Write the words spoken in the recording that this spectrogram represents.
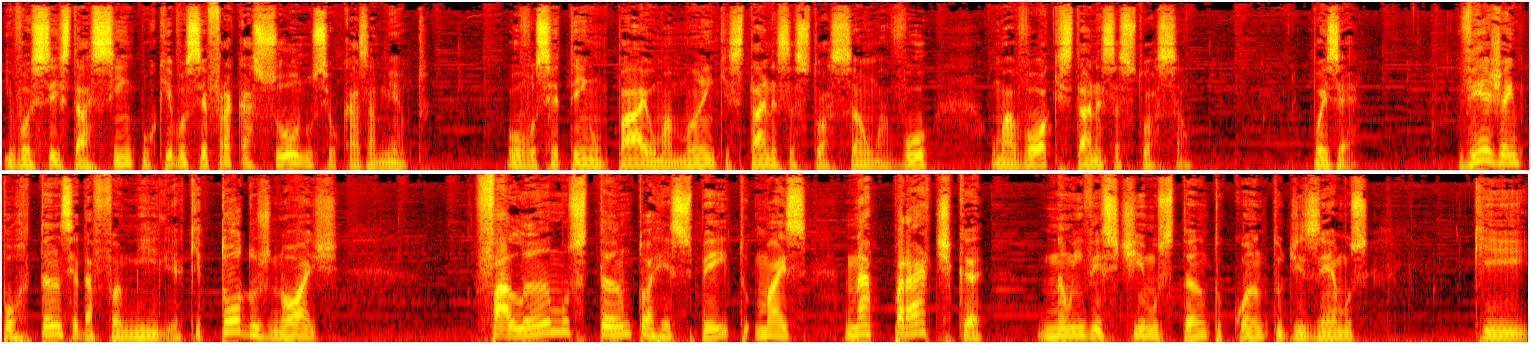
e você está assim porque você fracassou no seu casamento. Ou você tem um pai uma mãe que está nessa situação, um avô, uma avó que está nessa situação. Pois é. Veja a importância da família, que todos nós falamos tanto a respeito, mas na prática não investimos tanto quanto dizemos que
